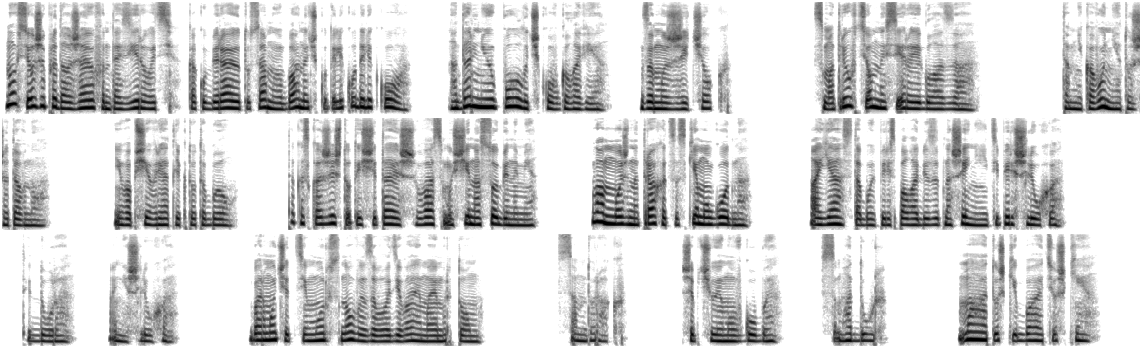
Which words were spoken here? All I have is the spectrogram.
Но все же продолжаю фантазировать, как убираю ту самую баночку далеко-далеко, на дальнюю полочку в голове, за мозжечок. Смотрю в темно серые глаза. Там никого нет уже давно. И вообще вряд ли кто-то был. Так и скажи, что ты считаешь вас, мужчин, особенными — вам можно трахаться с кем угодно. А я с тобой переспала без отношений и теперь шлюха. Ты дура, а не шлюха. Бормочет Тимур, снова завладевая моим ртом. Сам дурак. Шепчу ему в губы. Самодур. Матушки-батюшки.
